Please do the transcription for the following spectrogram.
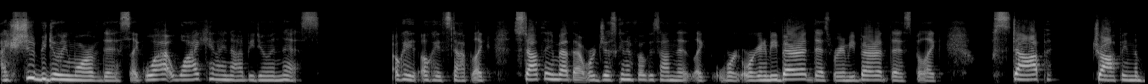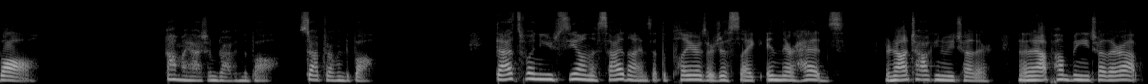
I should be doing more of this. Like why why can I not be doing this? Okay, okay, stop. Like, stop thinking about that. We're just gonna focus on the like, we're we're gonna be better at this. We're gonna be better at this, but like, stop dropping the ball. Oh my gosh, I'm dropping the ball. Stop dropping the ball. That's when you see on the sidelines that the players are just like in their heads. They're not talking to each other. and They're not pumping each other up.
